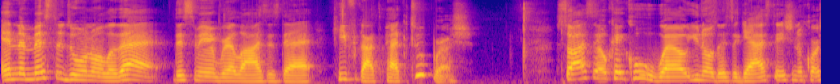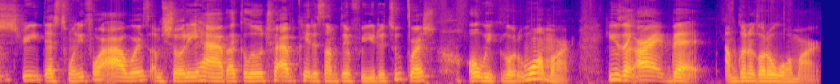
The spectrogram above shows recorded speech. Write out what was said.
In the midst of doing all of that, this man realizes that he forgot to pack a toothbrush. So I said, okay, cool. Well, you know, there's a gas station across the street that's 24 hours. I'm sure they have like a little travel kit or something for you to toothbrush, or we could go to Walmart. He was like, all right, bet. I'm gonna go to Walmart.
